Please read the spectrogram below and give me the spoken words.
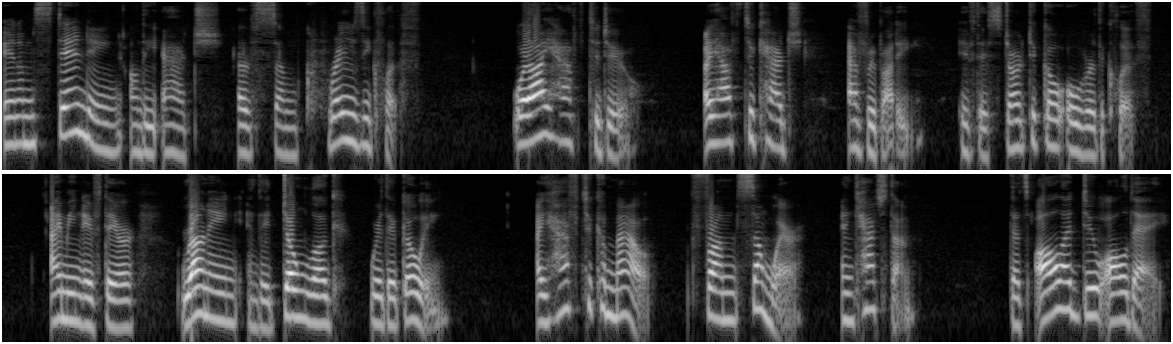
and I'm standing on the edge of some crazy cliff. What I have to do, I have to catch everybody if they start to go over the cliff. I mean, if they're running and they don't look where they're going. I have to come out from somewhere and catch them. That's all I do all day.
